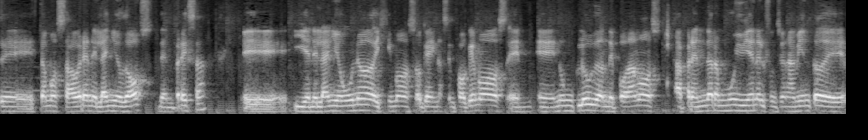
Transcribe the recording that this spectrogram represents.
estamos ahora en el año 2 de empresa. y en el año 1 dijimos, ok, nos enfoquemos en, un club donde podamos aprender muy bien el funcionamiento de,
